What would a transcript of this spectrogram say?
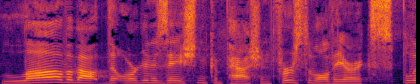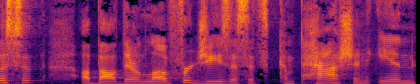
love about the organization Compassion, first of all, they are explicit about their love for Jesus. It's Compassion in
